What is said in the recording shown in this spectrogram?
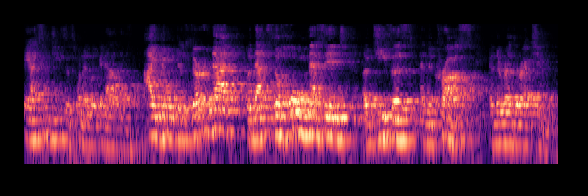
hey, I see Jesus when I look at Alex. I don't deserve that, but that's the whole message of Jesus and the cross and the resurrection.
